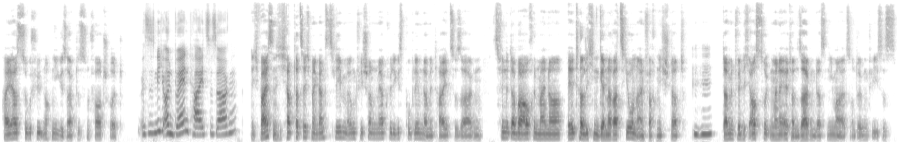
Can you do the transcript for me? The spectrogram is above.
Hi hast du gefühlt noch nie gesagt, das ist ein Fortschritt. Es ist nicht on brand Hi zu sagen. Ich weiß nicht, ich habe tatsächlich mein ganzes Leben irgendwie schon ein merkwürdiges Problem damit, Hi zu sagen. Es findet aber auch in meiner elterlichen Generation einfach nicht statt. Mhm. Damit will ich ausdrücken, meine Eltern sagen das niemals und irgendwie ist es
